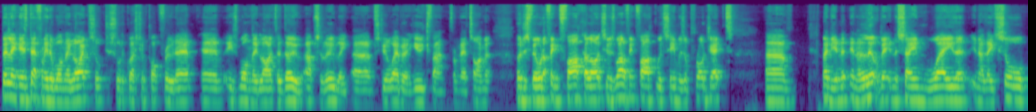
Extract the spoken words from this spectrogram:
Billing is definitely the one they like. So just sort of question pop through there. Um, he's one they like to do, absolutely. Um, Stuart Webber, a huge fan from their time at Huddersfield. I think Farke likes him as well. I think Farke would see him as a project, um, maybe in, in a little bit in the same way that you know they saw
